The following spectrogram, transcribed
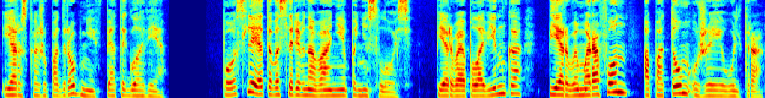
я расскажу подробнее в пятой главе. После этого соревнование понеслось. Первая половинка, первый марафон, а потом уже и ультра.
